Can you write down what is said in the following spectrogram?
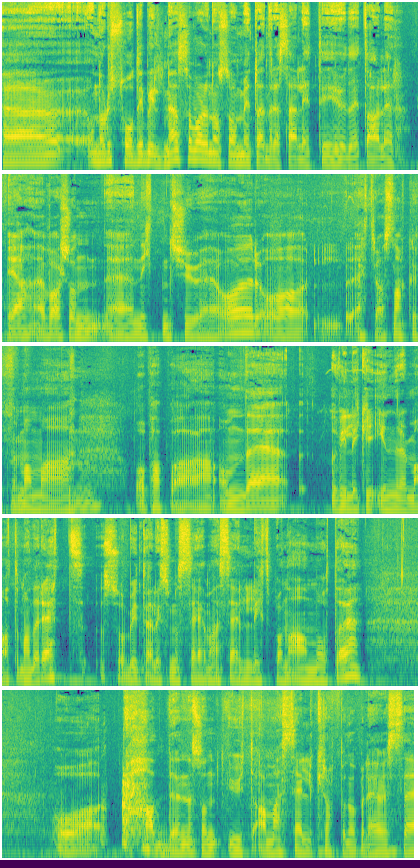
Uh, og når du så de bildene, så var det noe som begynte å endre seg litt i hudet ditt da, eller? Ja, jeg var sånn eh, 19-20 år, og etter å ha snakket med mamma og pappa om det, og ville ikke innrømme at de hadde rett, så begynte jeg liksom å se meg selv litt på en annen måte. Og hadde en sånn ut av meg selv-kroppen-opplevelse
